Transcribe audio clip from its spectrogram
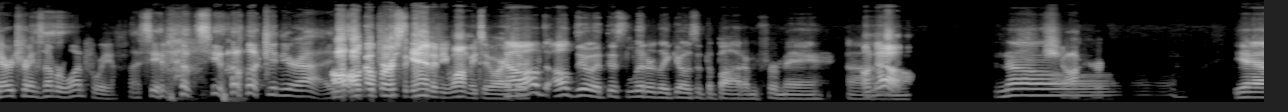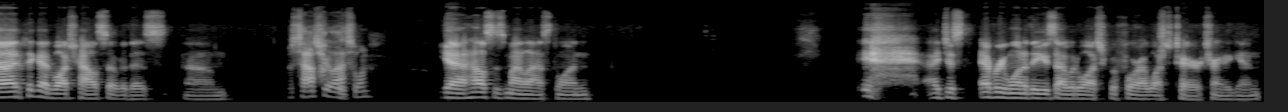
Terror Train's number one for you. I see it. I see the look in your eyes. I'll, I'll go first again if you want me to, Arthur. No, I'll I'll do it. This literally goes at the bottom for me. oh no. Um, No. Shocker. Yeah, I think I'd watch House over this. Um, Was House your last one? yeah, House is my last one. I just every one of these I would watch before I watch Terror Train again.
